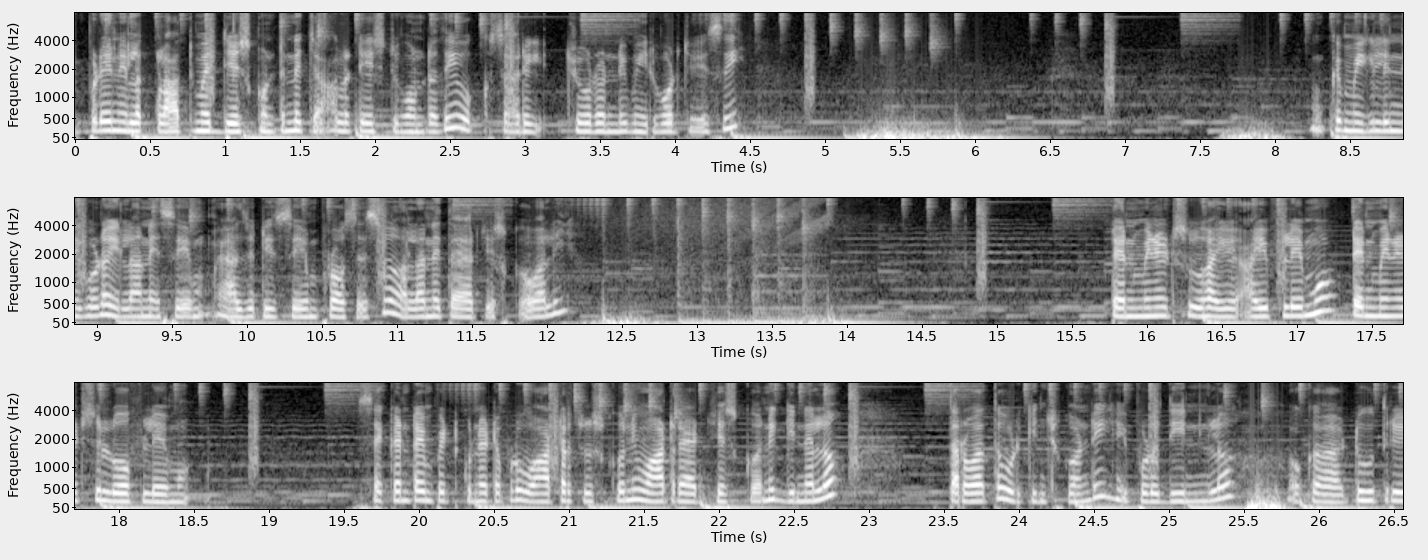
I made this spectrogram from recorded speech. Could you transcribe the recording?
ఎప్పుడైనా ఇలా క్లాత్ మీద చేసుకుంటేనే చాలా టేస్ట్గా ఉంటుంది. ఒకసారి చూడండి మీరు కూడా చేసి. ఇంకా మిగిలింది కూడా ఇలానే same as it is same process. అలానే తయారు చేసుకోవాలి. Ten minutes high high flame ten మినిట్స్లో ఫ్లేము. సెకండ్ టైం పెట్టుకునేటప్పుడు వాటర్ చూసుకొని వాటర్ యాడ్ చేసుకొని గిన్నెలో తర్వాత ఉడికించుకోండి. ఇప్పుడు దీనిలో ఒక టూ త్రీ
